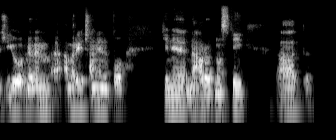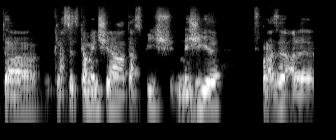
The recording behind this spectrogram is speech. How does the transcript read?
žijou, nevím, Američany nebo jiné národnosti. A ta klasická menšina, ta spíš nežije v Praze, ale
